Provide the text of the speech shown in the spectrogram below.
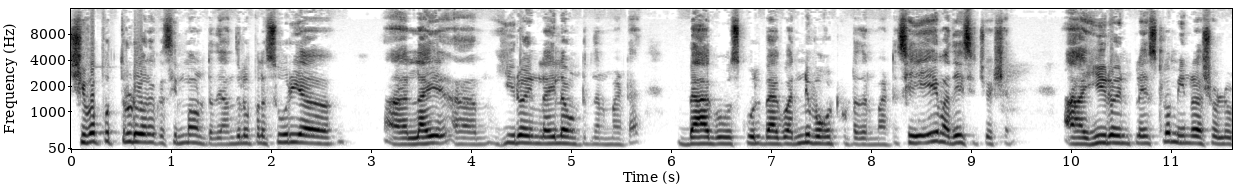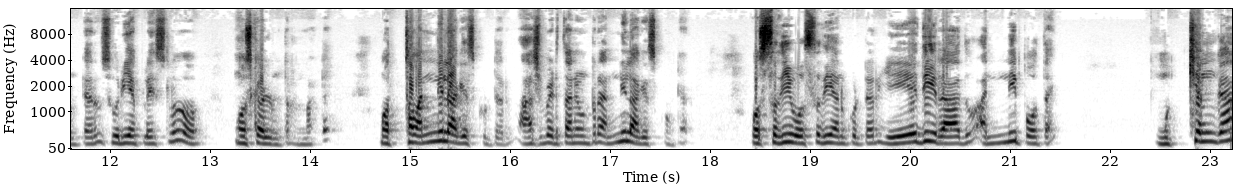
శివపుత్రుడు అని ఒక సినిమా ఉంటుంది అందులోపల సూర్య లై హీరోయిన్ లైలా ఉంటుందన్నమాట. బ్యాగు స్కూల్ బ్యాగు అన్నీ పోగొట్టుకుంటుంది అనమాట సేమ్ అదే సిచ్యువేషన్. ఆ హీరోయిన్ ప్లేస్లో మీనరాశి వాళ్ళు ఉంటారు సూర్య ప్లేస్లో మోసగాళ్ళు ఉంటారు అనమాట మొత్తం అన్నీ లాగేసుకుంటారు. ఆశ పెడతానే ఉంటారు అన్నీ లాగేసుకుంటారు. వస్తుంది వస్తుంది అనుకుంటారు. ఏది రాదు అన్నీ పోతాయి. ముఖ్యంగా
